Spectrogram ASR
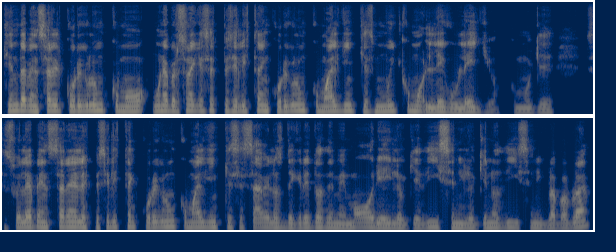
tiende a pensar el currículum como una persona que es especialista en currículum como alguien que es muy como leguleyo, como que se suele pensar en el especialista en currículum como alguien que se sabe los decretos de memoria y lo que dicen y lo que no dicen y bla, bla, bla.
